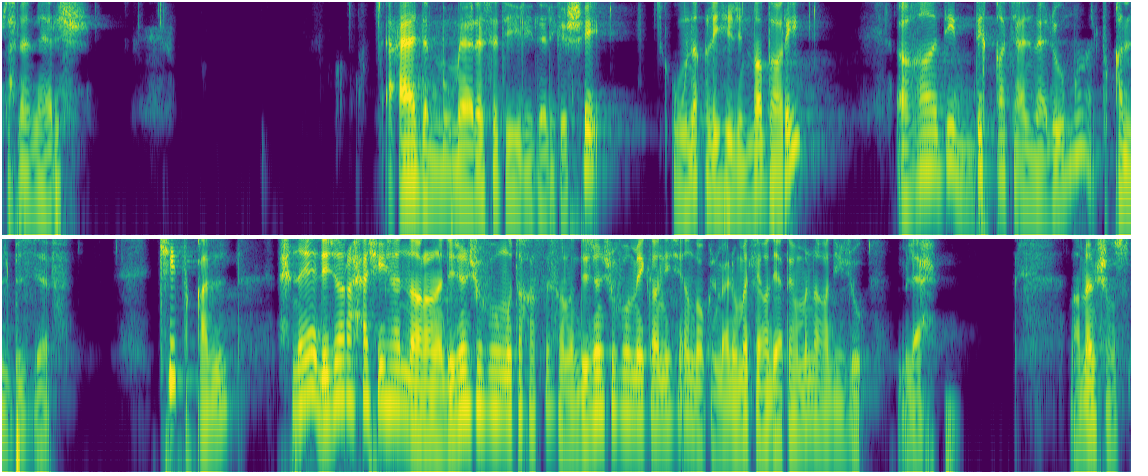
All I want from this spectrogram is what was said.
بصح ما مارسش. عدم ممارسته لذلك الشيء ونقله للنظري غادي الدقة تاع المعلومة تقل بزاف. كي تقل حنايا déjà راه حاشيها لنا رانا déjà نشوفوه متخصص رانا déjà نشوفوه mécanicien donc المعلومات اللي غادي يعطيهم لنا غادي يجو ملاح. la même chose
